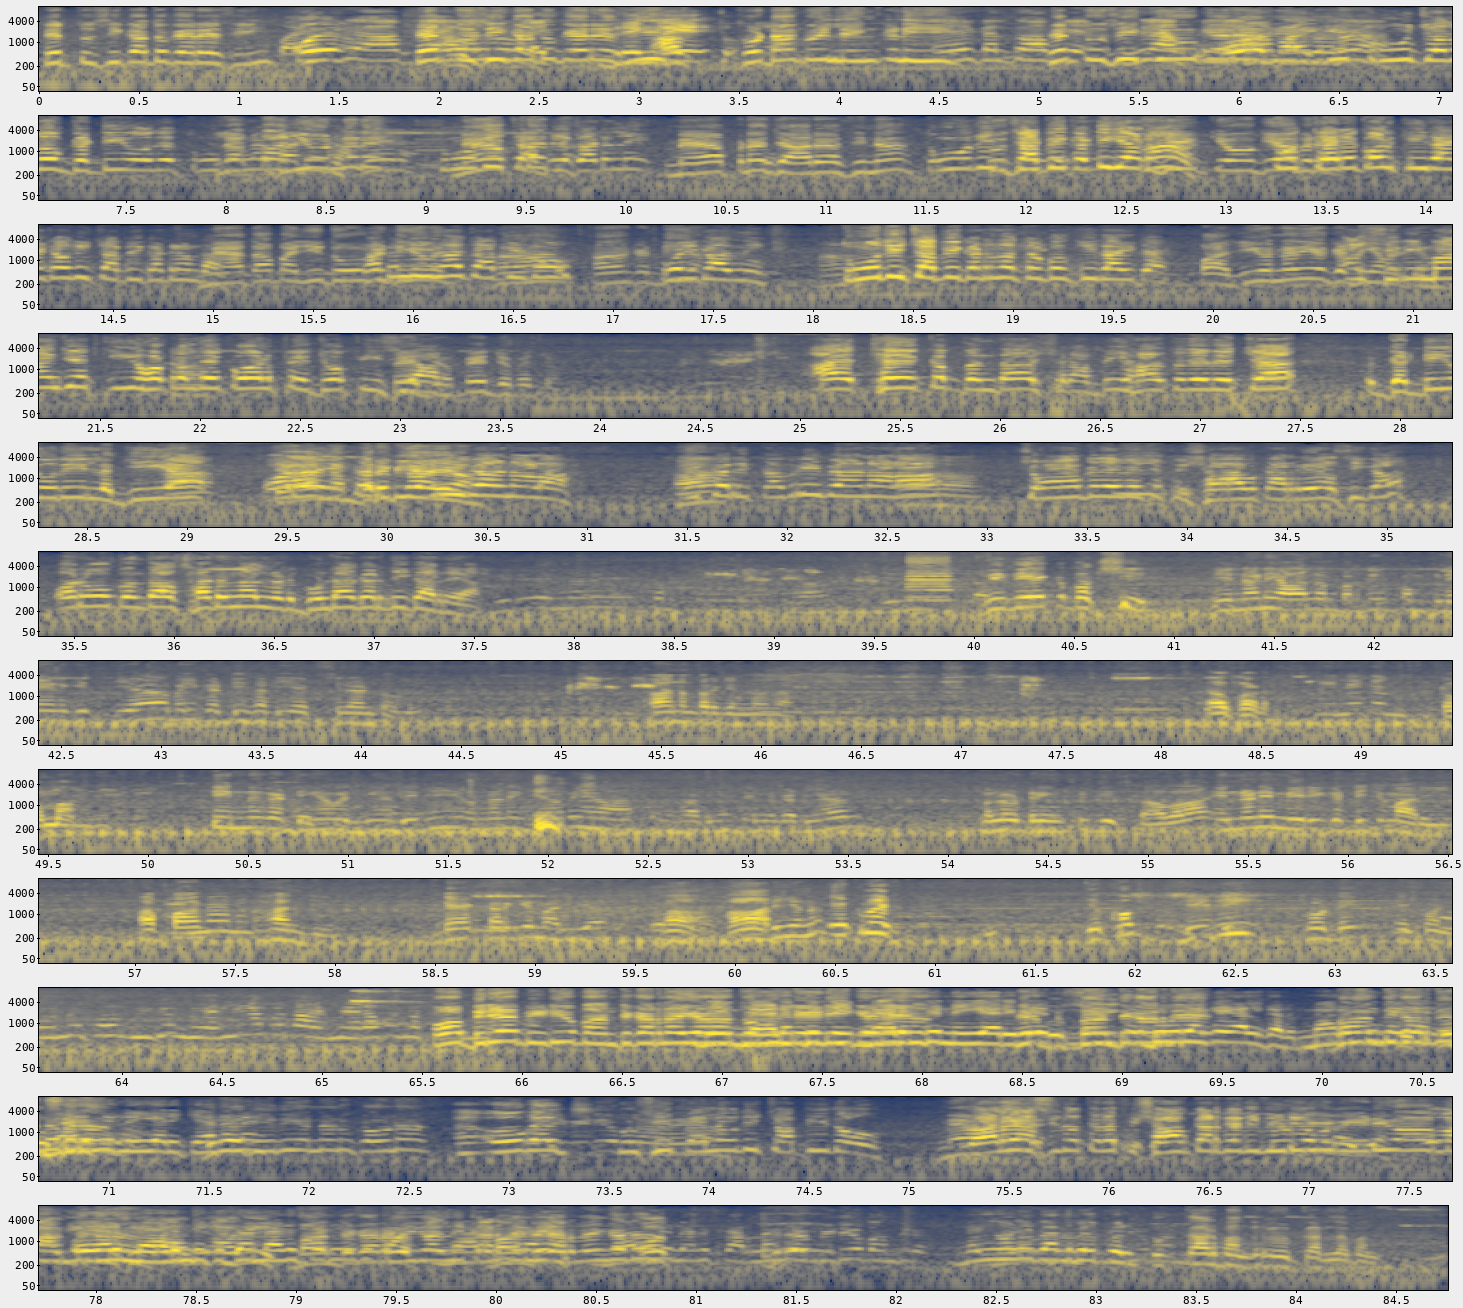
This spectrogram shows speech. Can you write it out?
ਫਿਰ ਤੁਸੀਂ ਕਾਹਤੋਂ ਕਹਿ ਰਹੇ ਸੀ? ਓਏ ਫਿਰ ਤੁਸੀਂ ਕਾਹਤੋਂ ਕਹਿ ਰਹੇ ਸੀ? ਤੁਹਾਡਾ ਕੋਈ ਲਿੰਕ ਨਹੀਂ। ਤਾਂ ਫਿਰ ਤੁਸੀਂ ਕਿਉਂ ਕਹਿ ਰਹੇ ਭਾਈ ਜੀ ਸੀ ਤੂੰ ਜਦੋਂ ਗੱਡੀ ਉਹਦੇ ਤੂੰ ਭਾਜੀ ਉਹਨਾਂ ਨੇ ਤੂੰ ਆਪਣਾ ਚਾਬੀ ਕੱਢ ਲਈ। ਮੈਂ ਆਪਣਾ ਜਾ ਰਿਹਾ ਸੀ ਨਾ। ਤੂੰ ਉਹਦੀ ਚਾਬੀ ਕੱਢੀ ਆ ਨਾ। ਤੂੰ? ਤੇਰੇ ਕੋਲ ਕੀ ਰਾਈਟ ਆ ਉਹਦੀ ਚਾਬੀ ਕੱਢਣ ਦਾ। ਮੈਂ ਤਾਂ ਭਾਜੀ ਦੋ ਗੱਡੀਆਂ ਨਾ ਚਾਬੀ ਹਾਂ, ਤੂੰ। ਹਾਂ ਕੱਢੀ ਕੋਈ। ਗੱਲ ਨਹੀਂ। ਤੂੰ ਉਹਦੀ ਚਾਬੀ ਕੱਢਣ ਦਾ ਤੇਰੇ ਕੋਲ ਕੀ ਰਾਈਟ ਹੈ ਭਾਜੀ ਉਹਨਾਂ ਦੀਆਂ ਗੱਡੀਆਂ ਸ਼੍ਰੀਮਾਨ ਜੀ ਕੀ ਹੋਟਲ ਦੇ ਕੋਲ ਭੇਜੋ ਪੀਸੀਆਰ ਭੇਜੋ ਭੇਜੋ ਭੇਜੋ। ਆ ਇੱਥੇ ਇੱਕ ਬੰਦਾ ਸ਼ਰਾਬੀ ਹਾਲਤ ਦੇ ਵਿੱਚ ਆ। ਗੱਡੀ ਉਹਦੀ ਲੱਗੀ ਆ। ਔਰ ਇੱਕ ਨੰਬਰ ਵੀ recovery ਆਇਆ। ਵੈਨ ਵਾਲਾ ਇੱਕ ਰਿਕਵਰੀ ਵੈਨ ਵਾਲਾ ਚੌਂਕ ਦੇ ਵਿੱਚ ਪਿਸ਼ਾਬ ਕਰ ਰਿਹਾ ਸੀਗਾ ਔਰ ਉਹ ਬੰਦਾ ਸਾਡੇ ਨਾਲ ਲੜ- ਗੁੰਡਾਗਰਦੀ ਕਰ ਰਿਹਾ। ਵਿਵੇਕ ਬਖਸ਼ੀ। ਇਹਨਾਂ ਨੇ ਆ ਨੰਬਰ ਤੇ ਕੰਪਲੇਨ ਕੀਤੀ ਆ ਬਈ ਗੱਡੀ ਸਾਡੀ ਐਕਸੀਡੈਂਟ ਹੋ ਗਈ। ਆ ਨੰਬਰ ਕਿੰਨਾ ਦਾ? ਆ ਫੜ। ਕਮਾ ਤਿੰਨ ਗੱਡੀਆਂ ਵੱਜੀਆਂ ਦੀਦੀ ਉਹਨਾਂ ਨੇ ਕਿਹਾ ਵੀ ਹਾਂ ਸਾਡੀਆਂ ਤਿੰਨ ਗੱਡੀਆਂ ਮਤਲਬ ਡਰਿੰਕ ਕੀਤਾ ਵਾ। ਇਹਨਾਂ ਨੇ ਮੇਰੀ ਗੱਡੀ 'ਚ ਮਾਰੀ। ਆਪਾਂ ਹਾਂਜੀ। ਬੈਕ ਕਰਕੇ ਮਾਰੀ ਆ। ਹਾਂ ਆ ਰਹੀ ਹੈ ਨਾ। ਇੱਕ ਮਿੰਟ। ਦੇਖੋ। ਦੀਦੀ ਤੁਹਾਡੇ ਇੱਕ ਮਿੰਟ। ਉਹਨੂੰ ਕੋ ਵੀਡੀਓ ਮੇਰੀ ਨਾ ਬਣਾਈ ਮੇਰਾ ਕੋਈ ਉਹ ਵੀਰੇ ਵੀਡੀਓ ਬੰਦ ਕਰ ਲੈ ਯਾਰ ਤੁਹਾਨੂੰ ਲੇਡੀ ਕਹਿ ਮੈਡਮ ਦੀ ਨਹੀਂ ਆ ਰਹੀ ਫਿਰ ਬੰਦ ਕਰ ਦੇ ਆ ਕੇ ਗੱਲ ਕਰ, ਮੈਡਮ ਬੰਦ ਕਰ ਦੇ ਮੈਡਮ ਨਹੀਂ ਆ ਰਹੀ, ਕਹਿ ਰਿਹਾ ਮੈਂ। ਦੀਦੀ ਇਹਨਾਂ ਨੂੰ ਕਹੋ ਨਾ। ਆ, ਉਹ ਗੱਲ ਤੁਸੀਂ ਪਹਿਲਾਂ ਉਹਦੀ ਚਾਬੀ ਦਿਓ। ਨਾਲੇ ਅਸੀਂ ਤਾਂ ਤੇਰੇ ਪਿਸ਼ਾਬ ਕਰਦੇ ਦੀ ਵੀਡੀਓ ਤੁਸੀਂ ਵੀਡੀਓ ਆ ਬੰਦ ਉਹ ਯਾਰ ਮੈਡਮ ਦੀ ਕਿੱਦਾਂ ਮੈਨੇਜ ਬੰਦ ਕਰ ਕੋਈ ਗੱਲ ਨਹੀਂ ਕਰ ਆ। ਲੇਗਾ ਕਰ ਲਾਂਗੇ ਵੀਡੀਓ ਬੰਦ ਕਰ ਨਹੀਂ ਹੋਣੀ ਬੰਦ ਬਿਲਕੁਲ। ਕਰ ਬੰਦ ਕਰ ਲੈ ਬੰਦ।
